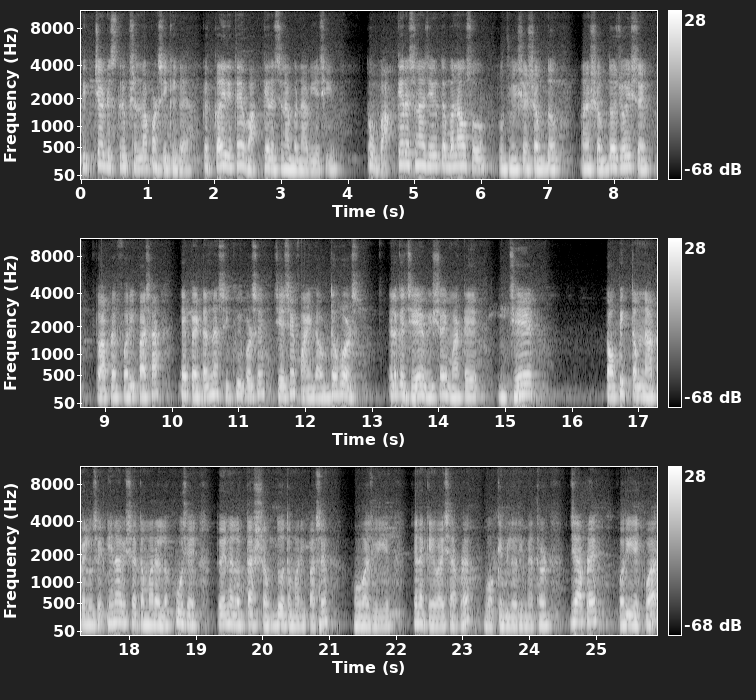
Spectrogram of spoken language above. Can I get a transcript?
પિક્ચર ડિસ્ક્રિપ્શનમાં પણ શીખી ગયા કે કઈ રીતે વાક્ય રચના બનાવીએ છીએ. તો વાક્ય રચના જેવી રીતે બનાવશો તો જોઈશે શબ્દો અને શબ્દો જોઈશે તો આપણે ફરી પાછા એ પેટર્નને શીખવી પડશે, જે છે ફાઇન્ડ આઉટ ધ વર્ડ્સ એટલે કે જે વિષય માટે જે ટોપિક તમને આપેલું છે, એના વિશે તમારે લખવું છે, તો એને લગતા શબ્દો તમારી પાસે હોવા જોઈએ. જેને કહેવાય છે આપણે વોકેબ્યુલરી મેથડ જે આપણે ફરી એકવાર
